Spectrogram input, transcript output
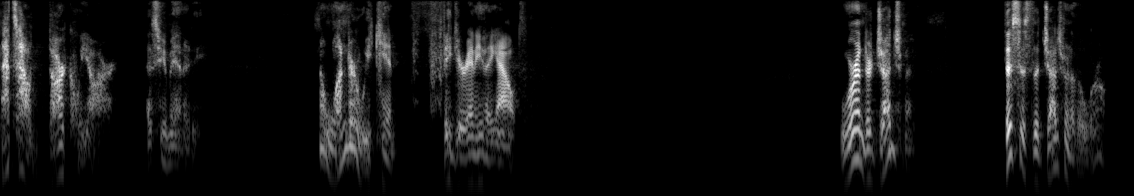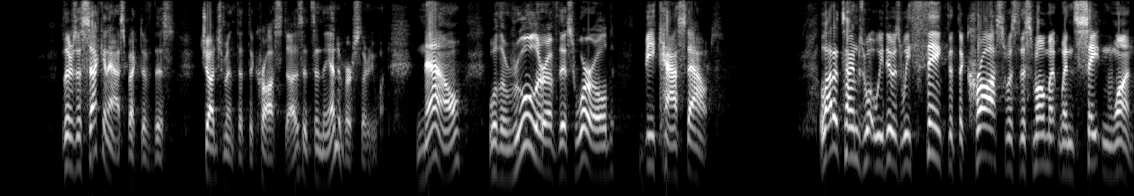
That's how dark we are as humanity. No wonder we can't figure anything out. We're under judgment. This is the judgment of the world. There's a second aspect of this judgment that the cross does. It's in the end of verse 31. Now will the ruler of this world be cast out. A lot of times, what we do is we think that the cross was this moment when Satan won.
